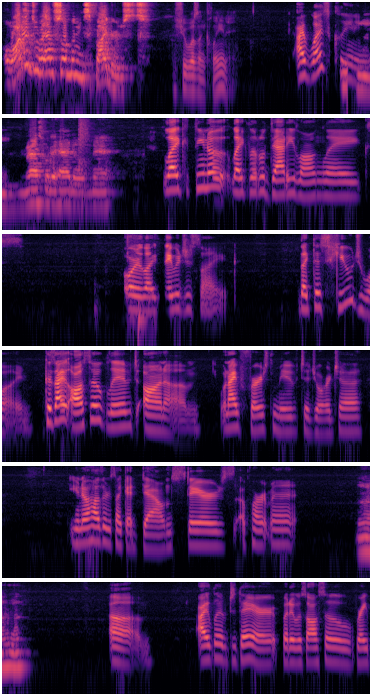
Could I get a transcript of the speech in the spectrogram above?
Why did you have so many spiders? She wasn't cleaning. I was cleaning. Mm, that's what it had to have been. Like, you know, like little daddy long legs. Or like they would just like like this huge one. Cause I also lived on um when I first moved to Georgia, you know how there's like a downstairs apartment? Mm-hmm. Um I lived there, but it was also right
